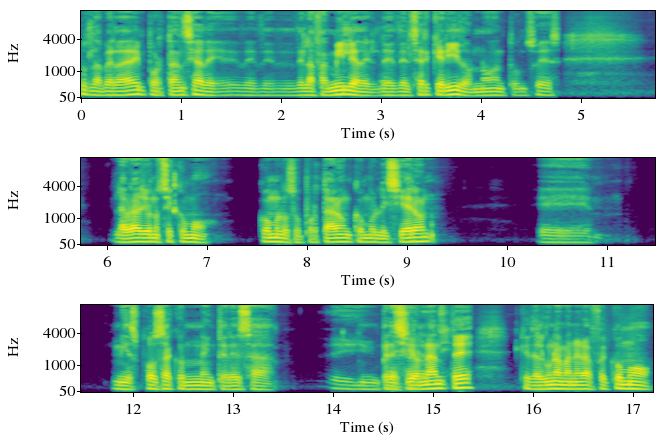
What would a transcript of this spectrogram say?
pues la verdadera importancia de, de, de, de la familia, del, ser querido, ¿no? Entonces, la verdad yo no sé cómo, cómo lo soportaron, cómo lo hicieron. Eh, mi esposa con una interés impresionante, que de alguna manera fue como,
